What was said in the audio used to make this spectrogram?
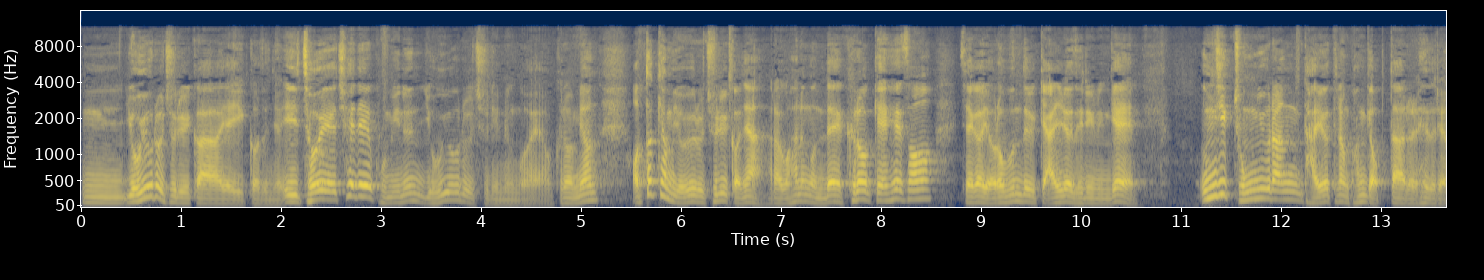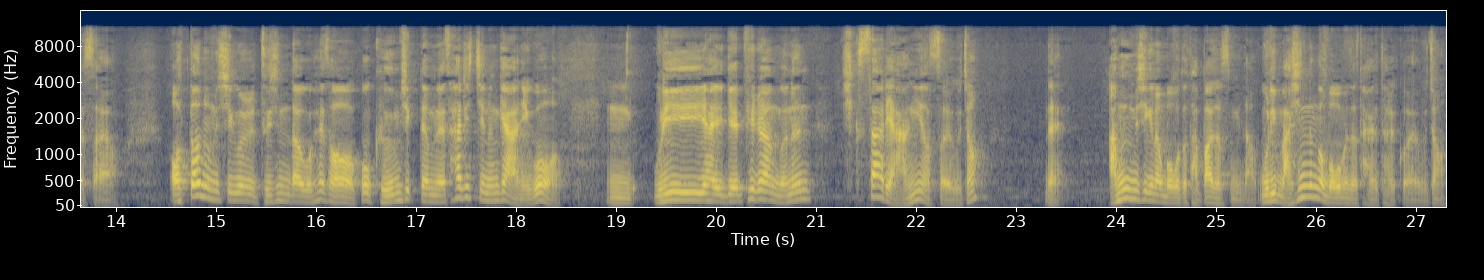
음, 요요를 줄일까에 있거든요. 이 저의 최대 고민은 요요를 줄이는 거예요. 그러면 어떻게 하면 요요를 줄일 거냐라고 하는 건데, 그렇게 해서 제가 여러분들께 알려드리는 게 음식 종류랑 다이어트랑 관계없다를 해드렸어요. 어떤 음식을 드신다고 해서 꼭 그 음식 때문에 살이 찌는 게 아니고, 음, 우리에게 필요한 거는 식사량이었어요. 그죠? 네. 아무 음식이나 먹어도 다 빠졌습니다. 우리 맛있는 거 먹으면서 다이어트 할 거예요. 그죠?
